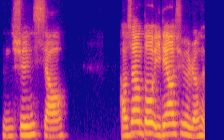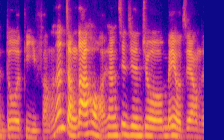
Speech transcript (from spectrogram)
很喧嚣，好像都一定要去人很多的地方。但长大后好像渐渐就没有这样的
